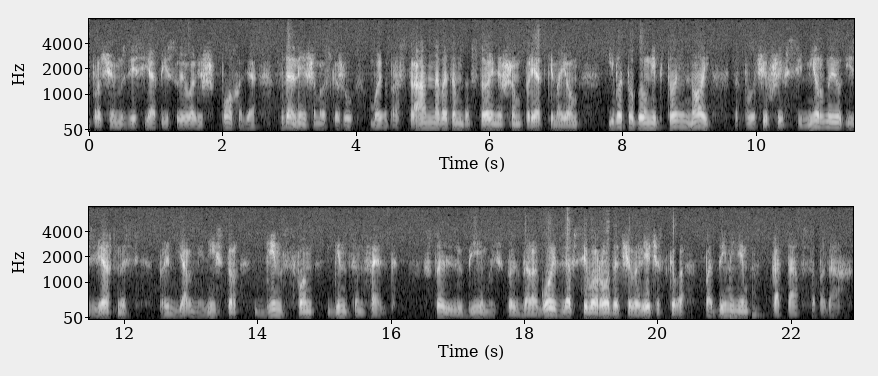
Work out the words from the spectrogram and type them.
впрочем, здесь я описываю его лишь походя, в дальнейшем расскажу более пространно об этом достойнейшем предке моем, ибо то был никто иной, как получивший всемирную известность премьер-министр Гинс фон Гинценфельд, столь любимый, столь дорогой для всего рода человеческого под именем кота в сапогах.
